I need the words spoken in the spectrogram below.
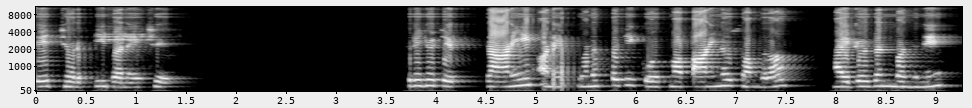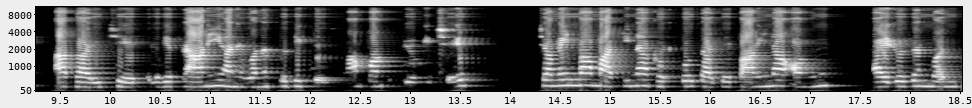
તે ઝડપી બને છે. ત્રીજું છે પ્રાણી અને વનસ્પતિ કોષમાં પાણીનો સંગ્રહ, હાઇડ્રોજન બંધને આભારી છે, એટલે કે પ્રાણી અને વનસ્પતિ કોષમાં પણ ઉપયોગી છે. જમીનમાં માટીના ઘટકો સાથે પાણીના અણુ, હાઇડ્રોજન બંધ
